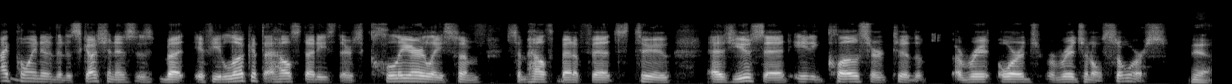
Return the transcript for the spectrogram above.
my point of the discussion is, is but if you look at the health studies there's clearly some some health benefits to as you said eating closer to the ori- original source. Yeah.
